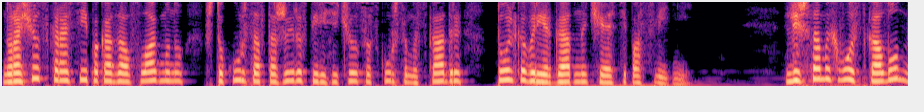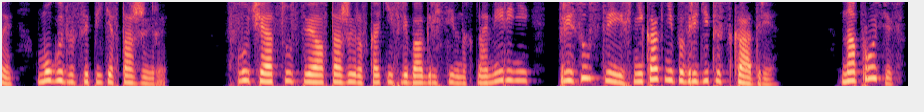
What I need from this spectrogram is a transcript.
Но расчет скоростей показал флагману, что курс автожиров пересечется с курсом эскадры только в арьергадной части последней. Лишь самый хвост колонны могут зацепить автожиры. В случае отсутствия автожиров каких-либо агрессивных намерений, присутствие их никак не повредит эскадре. Напротив,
